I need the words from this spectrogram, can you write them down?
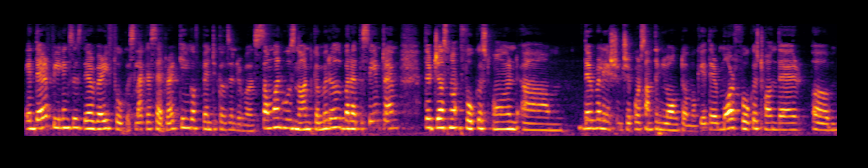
In their feelings is they're very focused. Like i said right? King of pentacles in reverse. Someone who's non-committal but at the same time they're just not focused on um, their relationship or something long term okay? They're more focused on their um,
